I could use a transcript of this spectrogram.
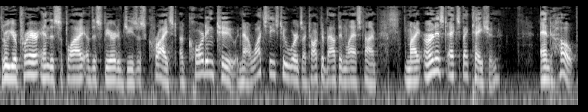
through your prayer and the supply of the Spirit of Jesus Christ, according to, now watch these two words, I talked about them last time, my earnest expectation and hope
